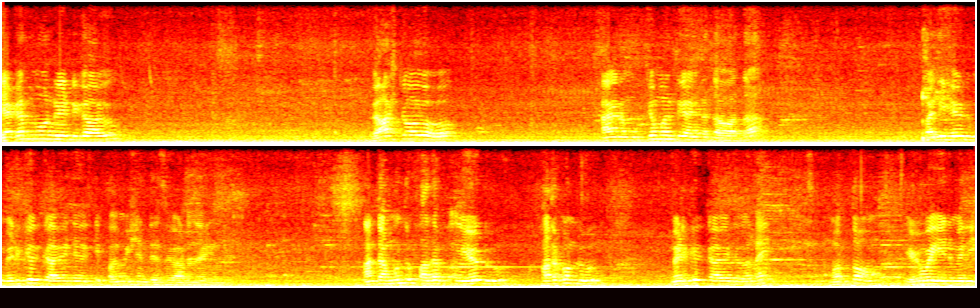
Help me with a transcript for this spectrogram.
జగన్మోహన్ రెడ్డి గారు రాష్ట్రంలో ఆయన ముఖ్యమంత్రి అయిన తర్వాత పదిహేడు మెడికల్ కాలేజీలకి పర్మిషన్ తీసుకురావడం జరిగింది. అంతకుముందు పద ఏడు పదకొండు మెడికల్ కాలేజీలు ఉన్నాయి. మొత్తం ఇరవై ఎనిమిది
